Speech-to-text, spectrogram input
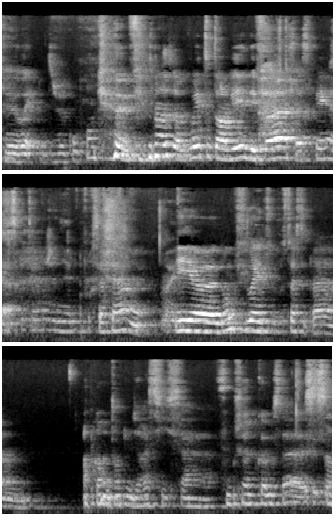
que ouais, je comprends que effectivement, si on pouvait tout enlever, des fois, ça serait euh, C'est tellement génial. pour certains. euh, Ouais. et euh, donc, ouais, tout ça, c'est pas. Après, en même temps, tu me diras si ça fonctionne comme ça, si, ça.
